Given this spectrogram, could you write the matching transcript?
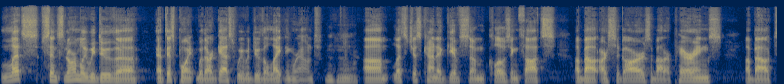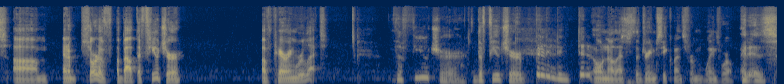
let's since normally we do the at this point with our guest, we would do the lightning round. Mhm. Um, let's just kind of give some closing thoughts about our cigars, about our pairings, about um, and a, sort of about the future of pairing roulette. the future. The future. Oh no, that's the dream sequence from Wayne's World. It is.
